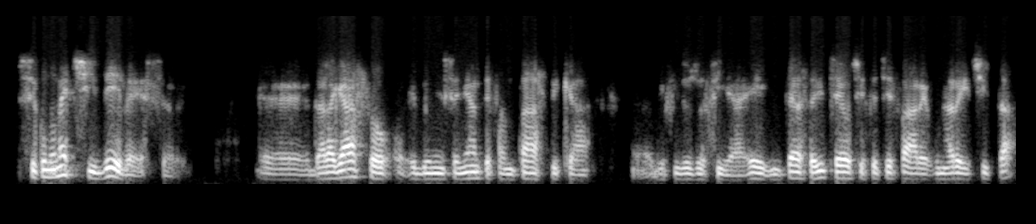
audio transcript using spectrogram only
secondo me ci deve essere eh, da ragazzo ebbe un'insegnante fantastica eh, di filosofia e in terza liceo ci fece fare una recita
